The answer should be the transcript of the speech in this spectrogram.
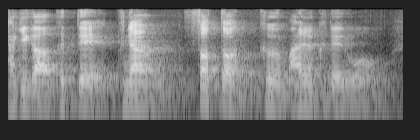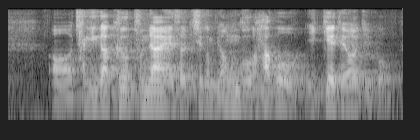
자기가 그때 그냥 썼던 그 말 그대로 어, 자기가 그 분야에서 지금 연구하고 있게 되어지고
